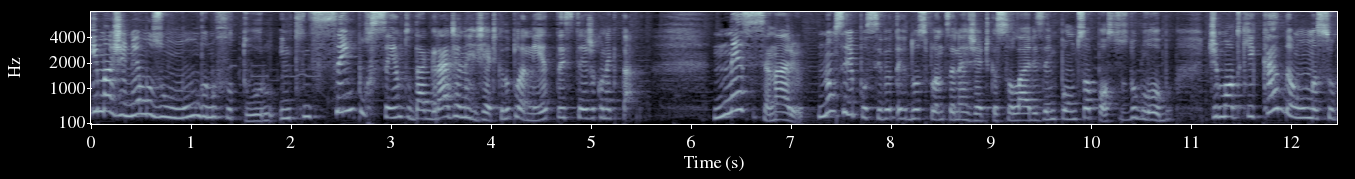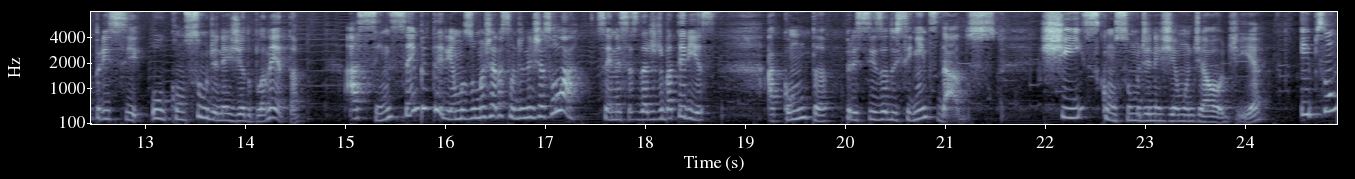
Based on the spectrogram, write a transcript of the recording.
Imaginemos um mundo no futuro em que 100% da grade energética do planeta esteja conectada. Nesse cenário, não seria possível ter duas plantas energéticas solares em pontos opostos do globo, de modo que cada uma suprisse o consumo de energia do planeta? Assim, sempre teríamos uma geração de energia solar, sem necessidade de baterias. A conta precisa dos seguintes dados: X, consumo de energia mundial ao dia, Y,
